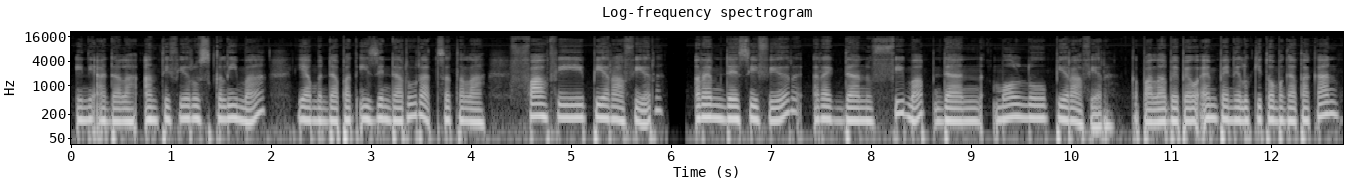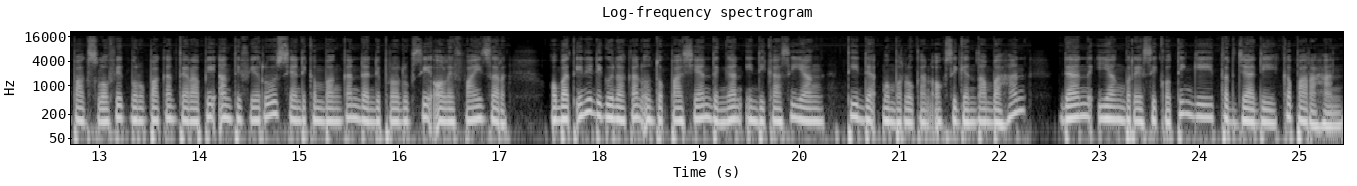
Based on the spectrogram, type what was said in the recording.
Ini adalah antivirus kelima yang mendapat izin darurat setelah Favipiravir, Remdesivir, Regdanvimab, dan Molnupiravir. Kepala BPOM Penny Lukito mengatakan Paxlovid merupakan terapi antivirus yang dikembangkan dan diproduksi oleh Pfizer. Obat ini digunakan untuk pasien dengan indikasi yang tidak memerlukan oksigen tambahan dan yang beresiko tinggi terjadi keparahan.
